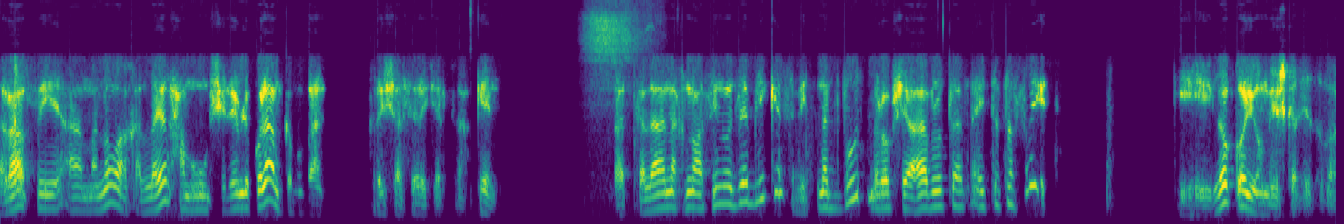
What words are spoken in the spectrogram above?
רפי המנוח, אללה ירחמו, שילם לכולם כמובן, אחרי שהסרט יצא, כן. בהתחלה אנחנו עשינו את זה בלי כסף, התנדבות מרוב שאהבנו את התסריט. כי לא כל יום יש כזה דבר.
